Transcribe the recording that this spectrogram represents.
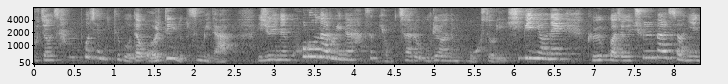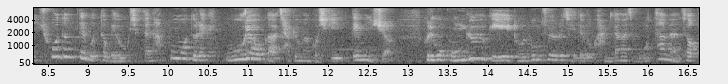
9.3%보다 월등히 높습니다. 이 중에는 코로나로 인한 학습 격차를 우려하는 목소리, 12년의 교육과정의 출발선인 초등 때부터 배우고 싶다는 학부모들의 우려가 작용한 것이기 때문이죠. 그리고 공교육이 돌봄 수요를 제대로 감당하지 못하면서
